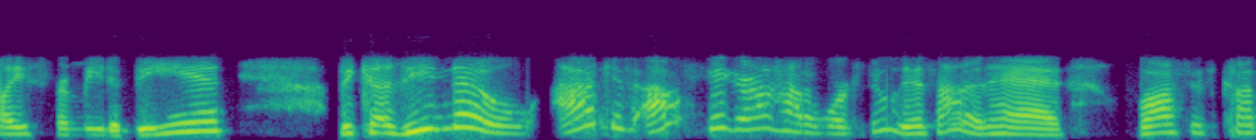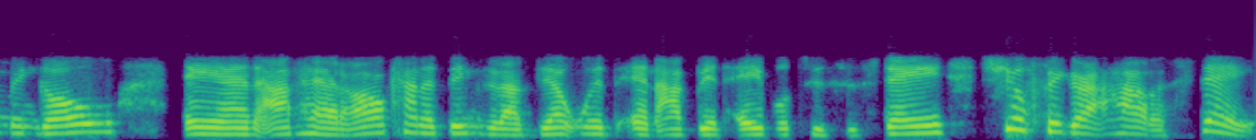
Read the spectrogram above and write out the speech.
place for me to be in because he knew I can I'll figure out how to work through this. I done had bosses come and go and I've had all kind of things that I've dealt with and I've been able to sustain. She'll figure out how to stay.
